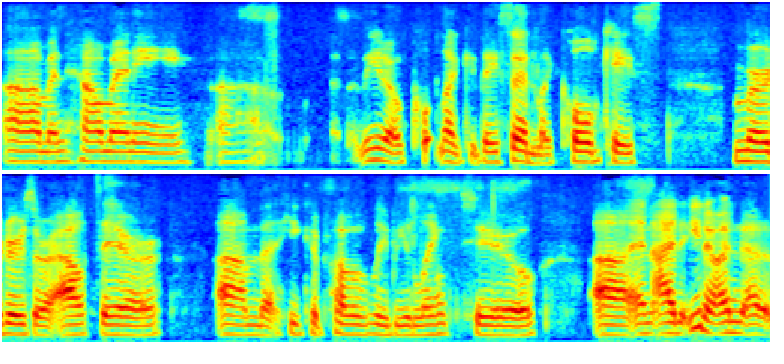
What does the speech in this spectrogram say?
um, and how many, uh, you know, like they said, like cold case murders are out there um, that he could probably be linked to. Uh, and I, you know, and uh,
